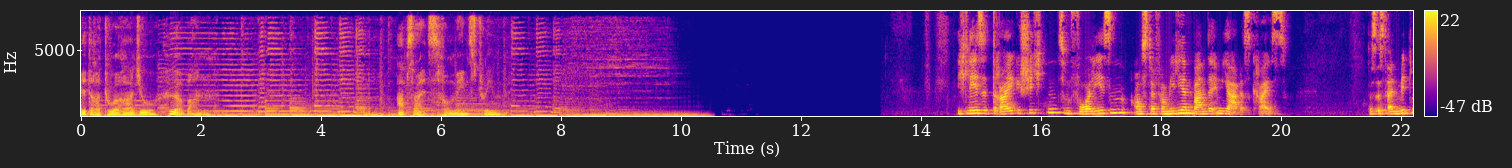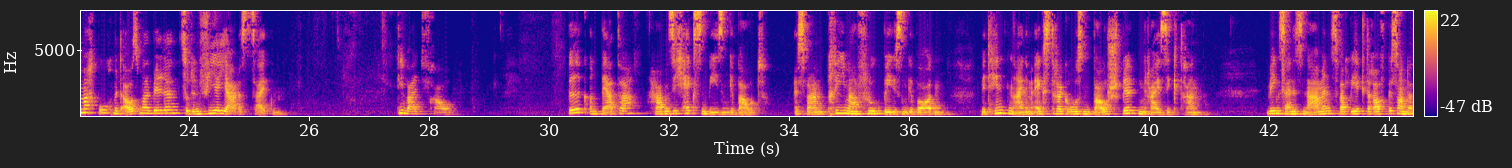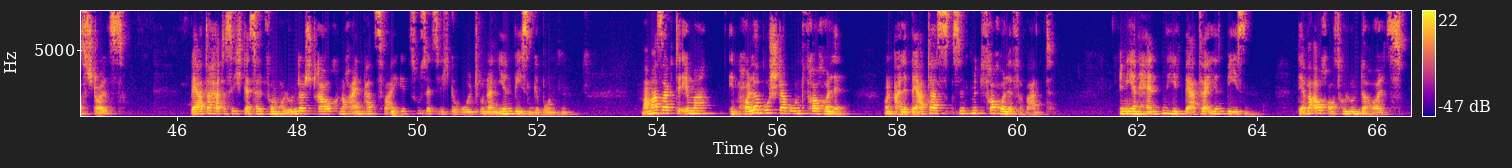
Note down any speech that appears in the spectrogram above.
Literaturradio Hörbahn Abseits vom Mainstream Ich lese drei Geschichten zum Vorlesen aus der Familienbande im Jahreskreis. Das ist ein Mitmachbuch mit Ausmalbildern zu den vier Jahreszeiten. Die Waldfrau. Birg und Bertha haben sich Hexenbesen gebaut. Es waren prima Flugbesen geworden, mit hinten einem extra großen Bausch Birkenreisig dran. Wegen seines Namens war Birk darauf besonders stolz. Bertha hatte sich deshalb vom Holunderstrauch noch ein paar Zweige zusätzlich geholt und an ihren Besen gebunden. Mama sagte immer, im Hollerbusch da wohnt Frau Holle und alle Berthas sind mit Frau Holle verwandt. In ihren Händen hielt Bertha ihren Besen. Der war auch aus Holunderholz.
